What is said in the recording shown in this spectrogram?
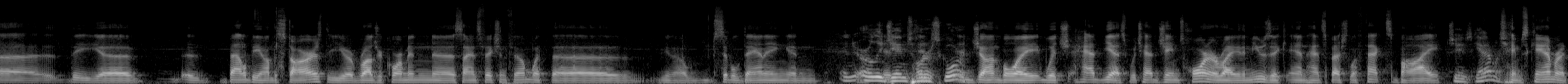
uh, the uh, uh, Battle Beyond the Stars, the uh, Roger Corman uh, science fiction film with you know Sybil Danning and An early James and- Horner and- score. and John Boy, which had yes, which had James Horner writing the music and had special effects by James Cameron. James Cameron,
